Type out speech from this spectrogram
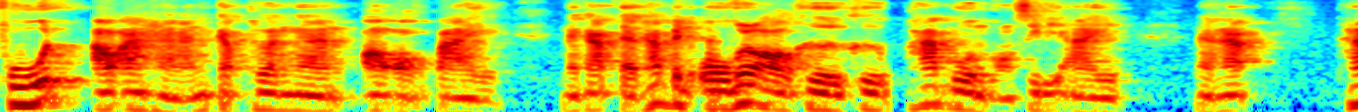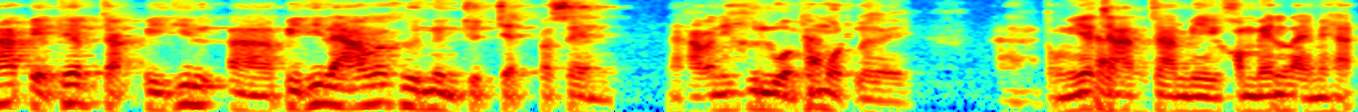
ฟู้ดเอาอาหารกับพลังงานเอาออกไปนะครับแต่ถ้าเป็น overall คือคือภาพรวมของ CPI นะครับ ถ้าเปรียบเทียบจากปีที่ปีที่แล้วก็คือ 1.7%นะครับอันนี้คือรวมทั้งหมดเลยตรงนี้อาจารย์อาจารย์มีคอมเมนต์อะไรไหมฮะ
